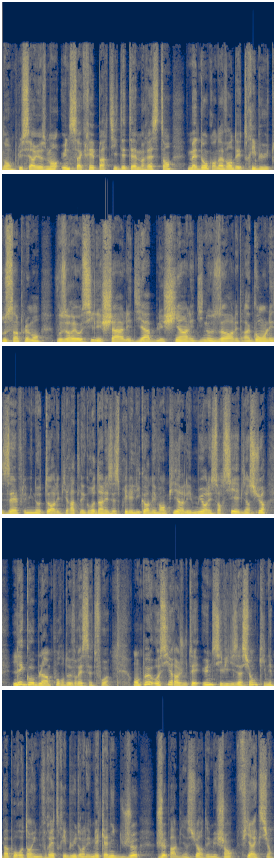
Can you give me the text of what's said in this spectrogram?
Non, plus sérieusement, une sacrée partie des thèmes restants met donc en avant des tribus, tout simplement. Vous aurez aussi les chats, les diables, les chiens, les dinosaures, les dragons, les elfes, les minotaures, les pirates, les gredins, les esprits, les licornes, les vampires, les murs, les sorciers et bien sûr les gobelins pour de vrai cette fois. On peut aussi rajouter une civilisation qui n'est pas pour autant une vraie tribu dans les mécaniques du jeu, je parle bien sûr des méchants Phyrexians.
